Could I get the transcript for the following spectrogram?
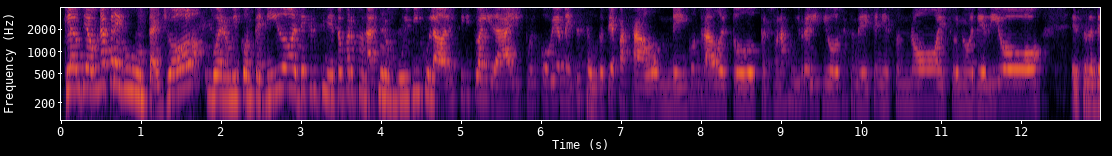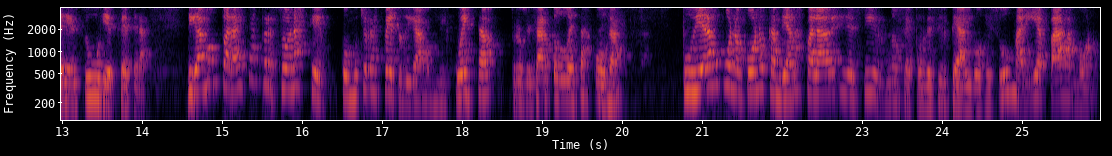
Claudia, una pregunta. Yo, bueno, mi contenido es de crecimiento personal, pero muy vinculado a la espiritualidad y pues obviamente seguro te ha pasado, me he encontrado de todo, personas muy religiosas que me dicen eso no, eso no es de Dios, eso no es de Jesús y etcétera. Digamos, para estas personas que con mucho respeto, digamos, les cuesta procesar todas estas cosas, pudieras Oponopono cambiar las palabras y decir, no sé, por decirte algo, Jesús, María, paz, amor.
